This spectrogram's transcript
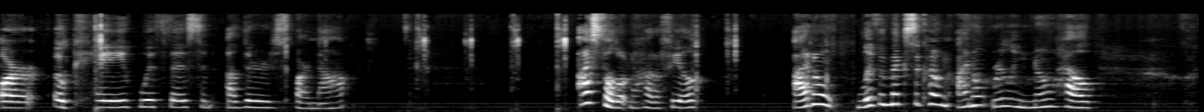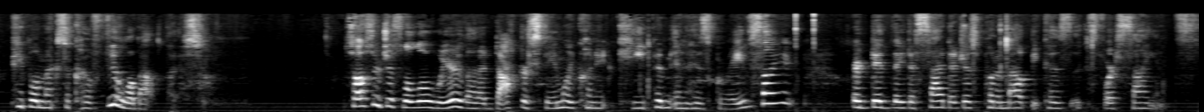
are okay with this and others are not. I still don't know how to feel. I don't live in Mexico and I don't really know how people in Mexico feel about this. It's also just a little weird that a doctor's family couldn't keep him in his gravesite. Or did they decide to just put him out because it's for science?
